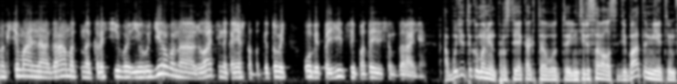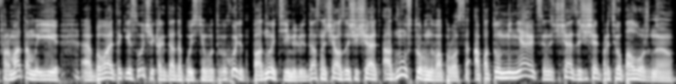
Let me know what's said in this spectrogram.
максимально грамотно, красиво и эрудированно, желательно, конечно, подготовить обе позиции по тезисам заранее. А будет такой момент, просто я как-то вот интересовался дебатами, этим форматом, и э, бывают такие случаи, когда, допустим, вот выходят по одной теме люди, да, сначала защищают одну сторону вопроса, а потом меняются и начинают защищать противоположную.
